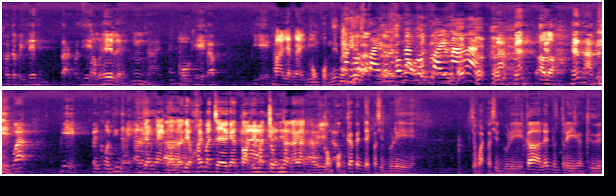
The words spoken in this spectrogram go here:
เขาจะไปเล่นต่างประเทศต่างประเทศเลย อืม ใช่โอเคครับ พี่เอกมายังไงพี่ของผมนี่มานั่งที่รหถลังไฟเลย นั่งรถไฟมาอะงั้นเอาเหรอ งั้นถามพี่เอกว่าพี่เอกเป็นคนที่ไหนอะไร ยังไงก่อนแล้วเดี๋ยวค่อยมาเจอกันตอนที่มาจุ้งกันแล้วกันครับพี่ ของผมก็เป็นเด็กประชินบุรี จังหวัดประชินบุรีก็เล่นดนตรีกลางคืน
